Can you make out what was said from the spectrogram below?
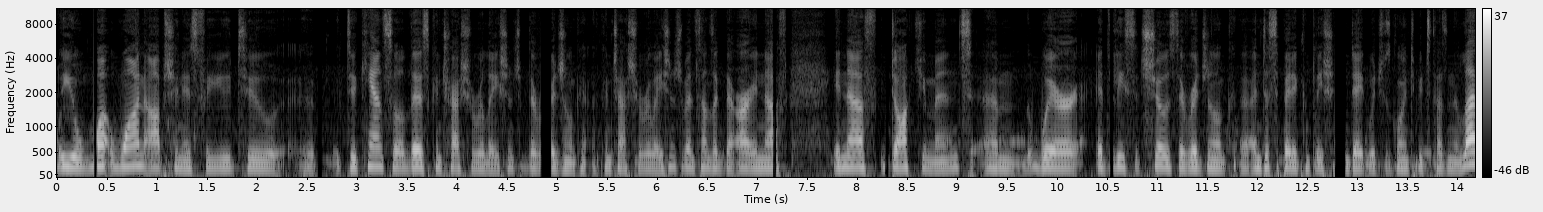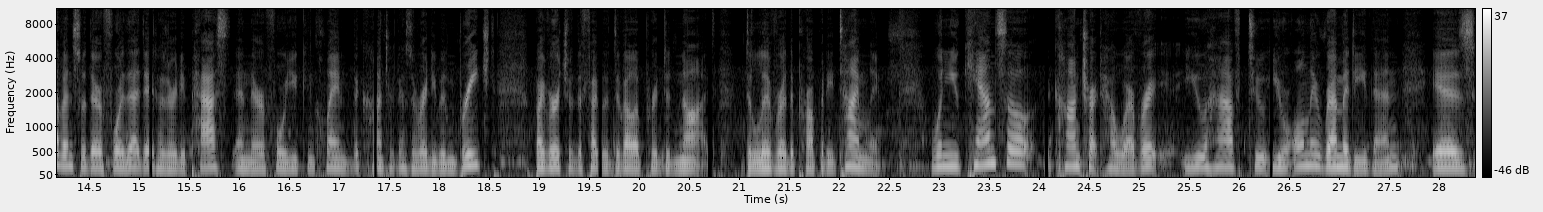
you one option is for you to uh, to cancel this contractual relationship, the original contractual relationship. And it sounds like there are enough enough documents um, where at least it shows the original uh, anticipated completion date, which is going to be 2011. So therefore, that date has already passed, and therefore you can claim the contract has already been breached by virtue of the fact that the developer did not deliver the property timely. When you cancel the contract, however, you have to your only remedy then is,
